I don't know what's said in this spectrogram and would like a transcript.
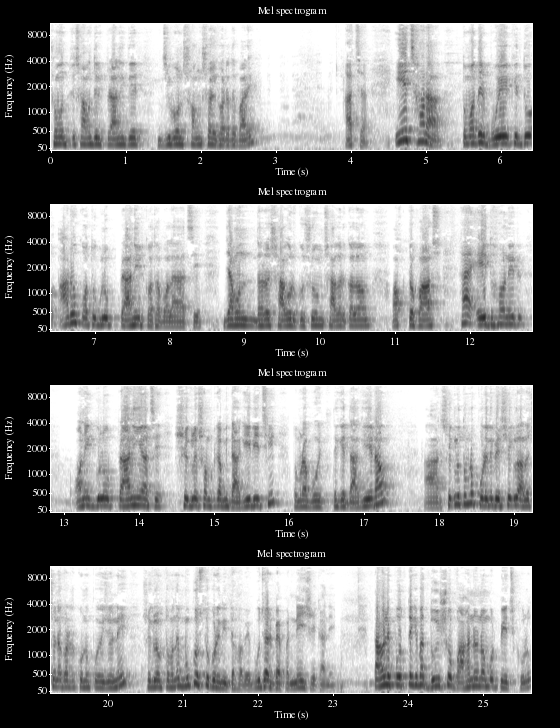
সমুদ্র সামুদ্রিক প্রাণীদের জীবন সংশয় ঘটাতে পারে। আচ্ছা এছাড়া তোমাদের বইয়ে কিন্তু আরও কতগুলো প্রাণীর কথা বলা আছে, যেমন ধরো সাগর কুসুম, সাগর কলম, অক্টোপাস হ্যাঁ এই ধরনের অনেকগুলো প্রাণী আছে, সেগুলো সম্পর্কে আমি দাগিয়ে দিয়েছি, তোমরা বই থেকে দাগিয়ে নাও, আর সেগুলো তোমরা পড়ে নেবে, সেগুলো আলোচনা করার কোনো প্রয়োজন নেই, সেগুলো তোমাদের মুখস্থ করে নিতে হবে, বোঝার ব্যাপার নেই সেখানে। তাহলে প্রত্যেকে এবার দুইশো বাহান্ন নম্বর পেজ খুলো।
